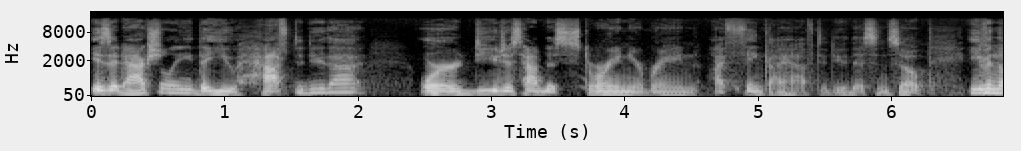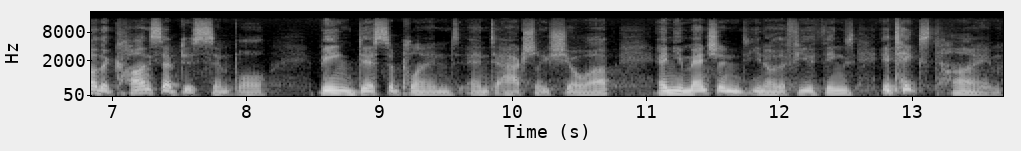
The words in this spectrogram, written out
is it actually that you have to do that? Or do you just have this story in your brain? I think I have to do this. And so, even though the concept is simple, being disciplined and to actually show up. And you mentioned, you know, the few things, it takes time.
